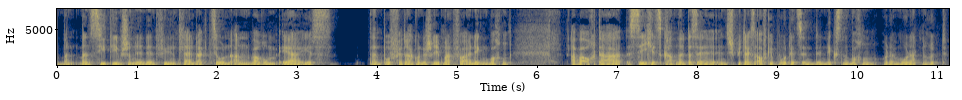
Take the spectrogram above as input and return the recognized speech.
man, man sieht ihm schon in den vielen kleinen Aktionen an, warum er jetzt dann Buchvertrag unterschrieben hat vor einigen Wochen. Aber auch da sehe ich jetzt gerade nicht, dass er ins Spieltagsaufgebot jetzt in den nächsten Wochen oder Monaten rückt.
